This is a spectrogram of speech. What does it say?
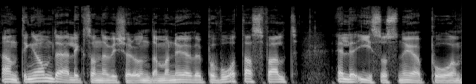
Antingen om det är liksom när vi kör undanmanöver på våt asfalt eller is och snö på,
